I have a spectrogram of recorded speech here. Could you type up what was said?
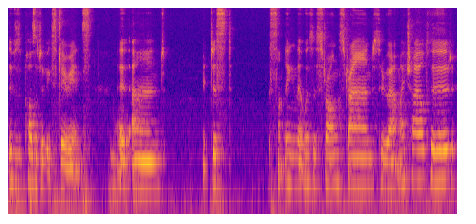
it was a positive experience, mm-hmm. and it just something that was a strong strand throughout my childhood.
